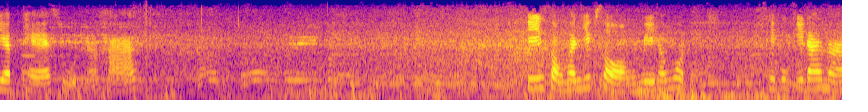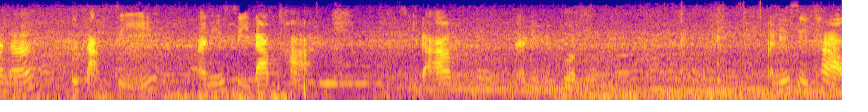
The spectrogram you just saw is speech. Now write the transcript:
ทียบแท้สูตรนะคะ ปี 2022 มีทั้งหมดที่ปุกกี้ได้มานะ คือสามสี อันนี้สีดำค่ะ สีดำอันนี้เป็นตัวนูนอันนี้สีขาว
